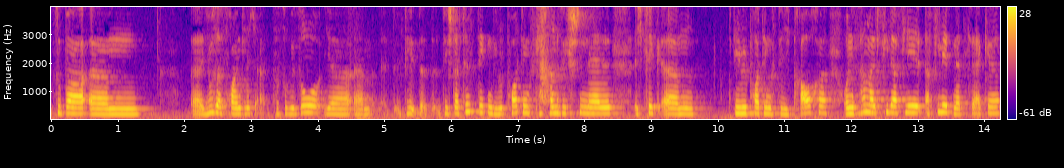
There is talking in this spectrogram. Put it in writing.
super ähm, äh, userfreundlich, das sowieso. Ihr, ähm, die, die Statistiken, die Reportings laden sich schnell. Ich kriege ähm, die Reportings, die ich brauche. Und es haben halt viele Affiliate-Netzwerke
